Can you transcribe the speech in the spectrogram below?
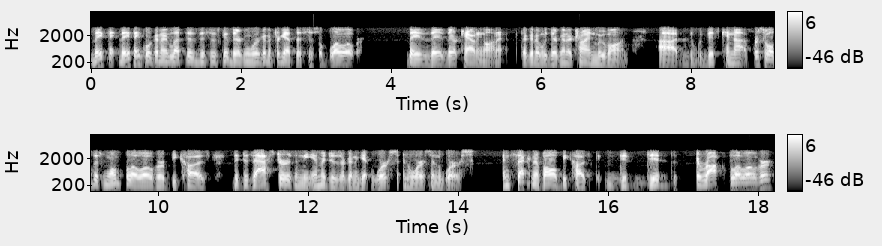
They think they think we're going to let this. This is. They're, we're going to forget this. This will blow over. They they they're counting on it. They're going to they're going to try and move on. Uh, this cannot. First of all, this won't blow over because the disasters and the images are going to get worse and worse and worse. And second of all, because did did Iraq blow over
